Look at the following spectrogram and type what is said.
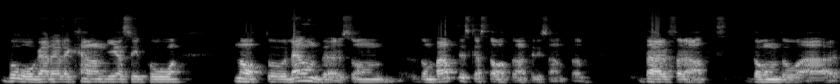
vågar eller kan ge sig på NATO-länder som de baltiska staterna till exempel. Därför att de då är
